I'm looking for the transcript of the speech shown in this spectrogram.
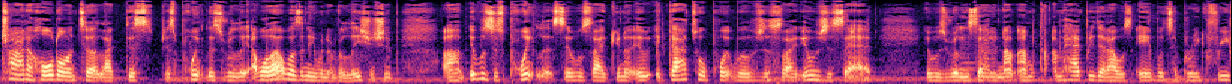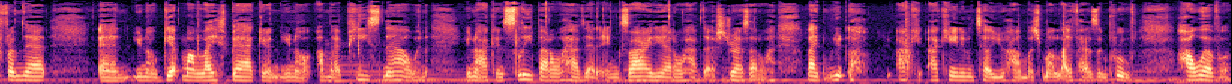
try to hold on to like this just pointless really well that wasn't even a relationship. Um, it was just pointless. It was like you know it, it, got to a point where it was just like it was just sad. It was really sad. And I'm, I'm i'm happy that i was able to break free from that and you know get my life back. And you know i'm at peace now. And you know i can sleep. I don't have that anxiety. I don't have that stress. I don't have, like you know, I, can't, I can't even tell you how much my life has improved however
